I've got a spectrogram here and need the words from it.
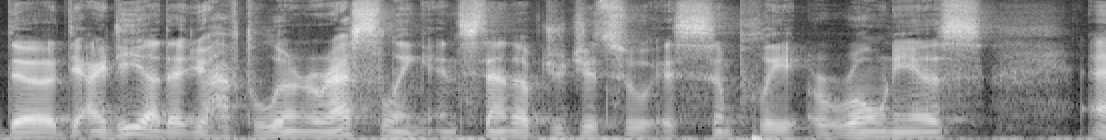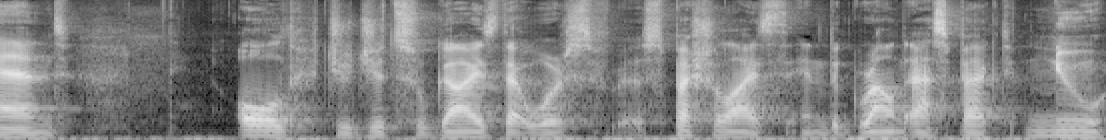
the, the idea that you have to learn wrestling in stand-up jiu-jitsu is simply erroneous. And old jiu-jitsu guys that were specialized in the ground aspect knew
